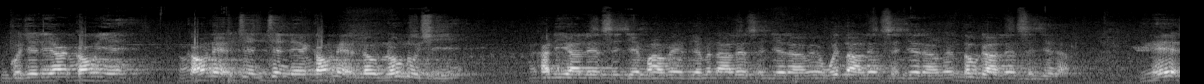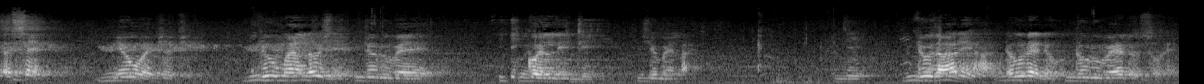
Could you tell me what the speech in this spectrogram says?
ဘူးကိုယ်ကျတရားကောင်းရင်ကောင်းတဲ့အကျင့်ကျင့်တယ်ကောင်းတဲ့အလုပ်လုပ်လို့ရှိရင်ခန္ဒီယာလည်းစင်ကြယ်မှာပဲဗြဟ္မဏလည်းစင်ကြယ်တာပဲဝိတ္တလည်းစင်ကြယ်တာပဲသုဒ္ဓလည်းစင်ကြယ်တာအဲအဆင့်မျိုးပဲဖြစ်ဖြစ်လူမှန်လို့ရှိရင်တူတူပဲ equality human life ဒီလူသားတွေဟာတူတဲ့တူတူတူပဲလို့ဆိုတယ်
